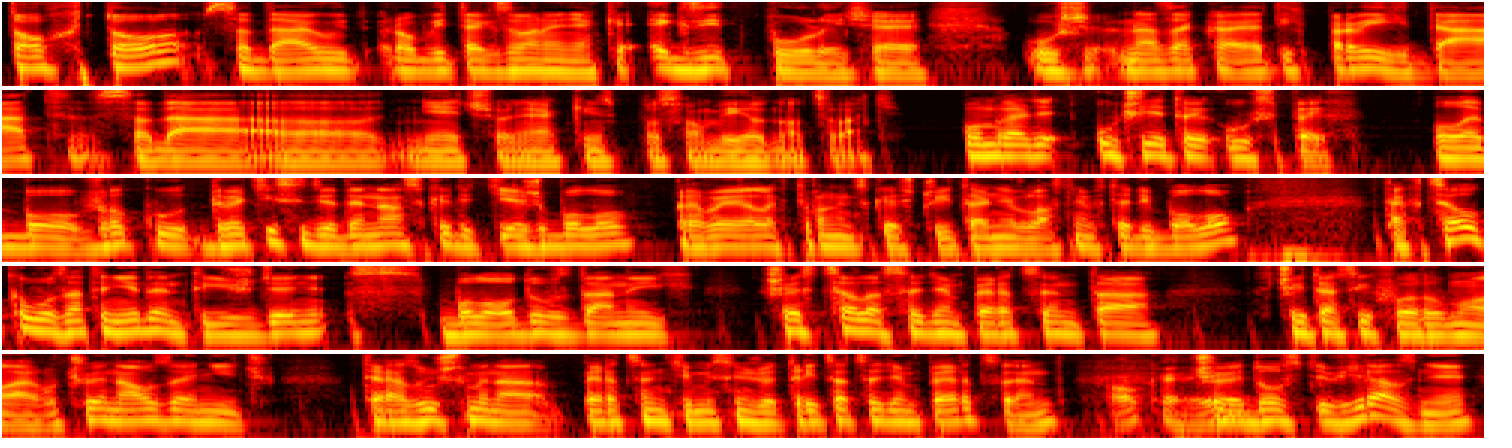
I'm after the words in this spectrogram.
tohto sa dajú robiť tzv. nejaké exit pooly, že už na základe tých prvých dát sa dá uh, niečo nejakým spôsobom vyhodnocovať? V určite to je úspech lebo v roku 2011, kedy tiež bolo prvé elektronické sčítanie, vlastne vtedy bolo, tak celkovo za ten jeden týždeň bolo odovzdaných 6,7% sčítacích formulárov, čo je naozaj nič. Teraz už sme na percente, myslím, že 37%, okay. čo je dosť výrazne.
